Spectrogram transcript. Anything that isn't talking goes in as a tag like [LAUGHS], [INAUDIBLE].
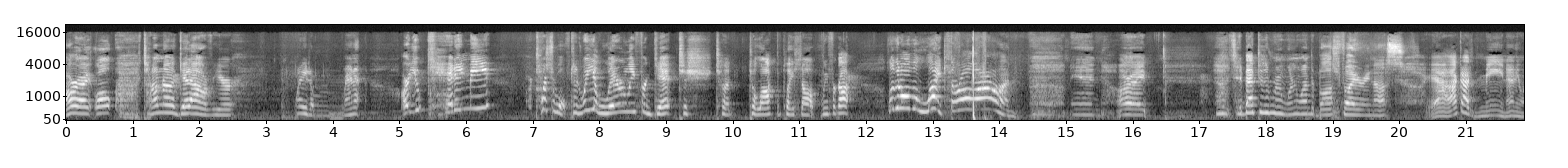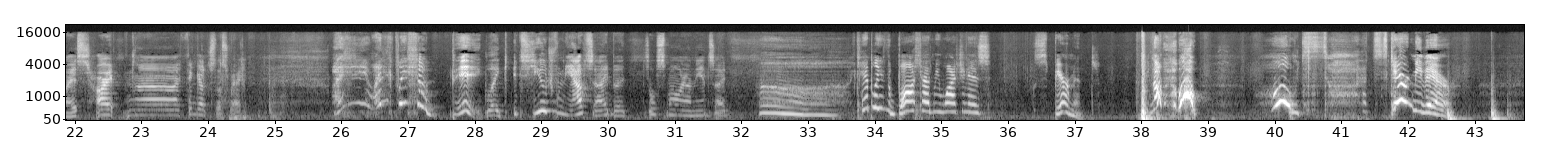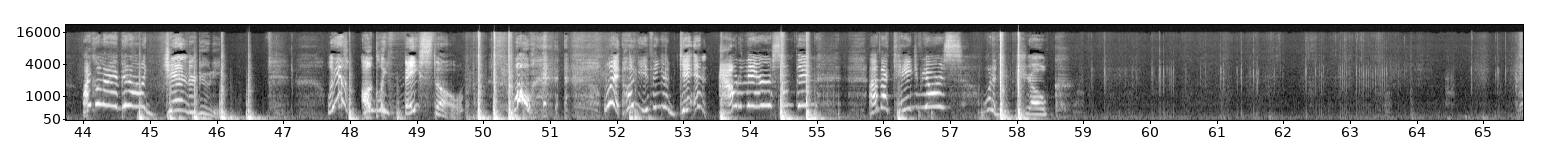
Alright, well, [SIGHS] time to get out of here. Wait a minute. Are you kidding me? Twisted Wolf, did we literally forget to to to lock the place up? We forgot. Look at all the lights; they're all on. [SIGHS] man, all right. [SIGHS] Let's head back to the room. Wouldn't want the boss firing us. Yeah, that got mean. Anyways, all right. Uh, I think it's this way. Why? Why is this place so big? Like it's huge from the outside, but it's a little smaller on the inside. [SIGHS] I can't believe the boss had me watching his experiment. No! Oh! Oh! [SIGHS] That scared me there. Why couldn't I have been on like janitor duty? Look at his ugly face, though. Whoa! [LAUGHS] what, Huggy? You think you're getting out of there or something? Out of that cage of yours? What a joke.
